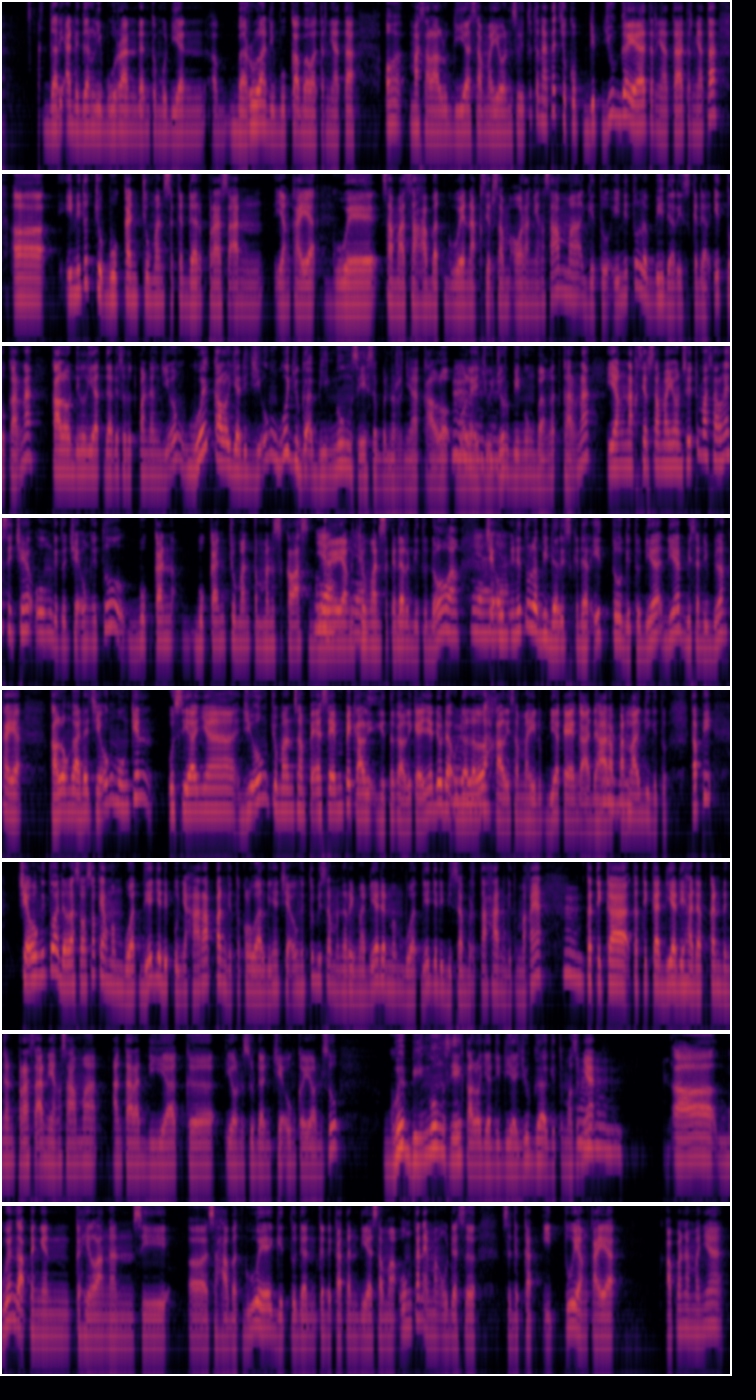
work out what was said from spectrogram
dari adegan liburan dan kemudian eh, barulah dibuka bahwa ternyata oh masa lalu dia sama Yonsu itu ternyata cukup deep juga ya ternyata ternyata eh, ini tuh cu- bukan cuman sekedar perasaan yang kayak gue sama sahabat gue naksir sama orang yang sama gitu. Ini tuh lebih dari sekedar itu. Karena kalau dilihat dari sudut pandang Jiung gue kalau jadi Jiung gue juga bingung sih sebenarnya. Kalau Hmm, boleh hmm, jujur bingung banget. Karena yang naksir sama Yonsu itu masalahnya si Cheung gitu. Cheung itu bukan bukan cuman teman sekelas gue Iya, yang iya. cuman sekedar gitu doang. Iya, Cheung iya. ini tuh lebih dari sekedar itu gitu. Dia dia bisa dibilang kayak kalau nggak ada Cheung mungkin usianya Jiung cuman sampai SMP kali gitu kali kayaknya dia udah udah Hmm. lelah kali sama hidup dia kayak nggak ada harapan Mhm. lagi gitu tapi Cheung itu adalah sosok yang membuat dia jadi punya harapan gitu keluarganya Cheung itu bisa menerima dia dan membuat dia jadi bisa bertahan gitu makanya Hmm. ketika ketika dia dihadapkan dengan perasaan yang sama antara dia ke Yonsu dan Cheung ke Yonsu gue bingung sih kalau jadi dia juga gitu maksudnya Hmm, eh gue nggak pengen kehilangan si eh, sahabat gue gitu dan kedekatan dia sama Ung kan emang udah se sedekat itu yang kayak apa namanya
